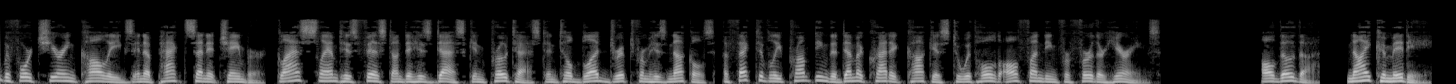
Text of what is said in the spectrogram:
before cheering colleagues in a packed Senate chamber, Glass slammed his fist onto his desk in protest until blood dripped from his knuckles, effectively prompting the Democratic caucus to withhold all funding for further hearings. Although the Nye Committee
